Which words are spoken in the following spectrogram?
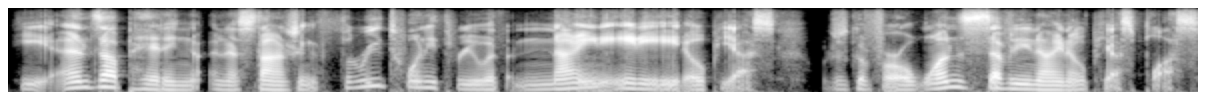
He ends up hitting an astonishing 323 with 988 OPS, which is good for a 179 OPS plus,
